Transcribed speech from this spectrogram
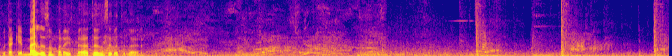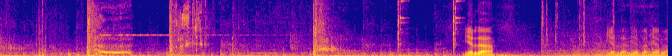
Puta, qué malos son para disparar a todos esos cerotes, la verdad. Mierda. Mierda, mierda, mierda.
